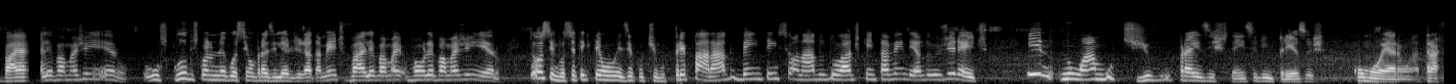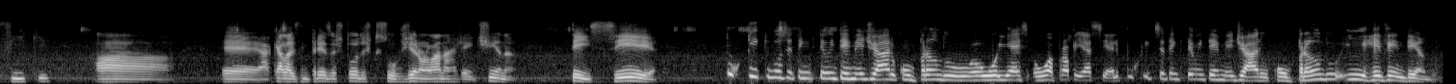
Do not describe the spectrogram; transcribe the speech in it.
vai levar mais dinheiro. Os clubes, quando negociam o brasileiro diretamente, vai levar mais, vão levar mais dinheiro. Então, assim, você tem que ter um executivo preparado, bem intencionado do lado de quem está vendendo os direitos. E não há motivo para a existência de empresas como eram a Trafic, a, é, aquelas empresas todas que surgiram lá na Argentina, TIC. Por que, que você tem que ter um intermediário comprando o IS, ou a própria ISL? Por que, que você tem que ter um intermediário comprando e revendendo?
